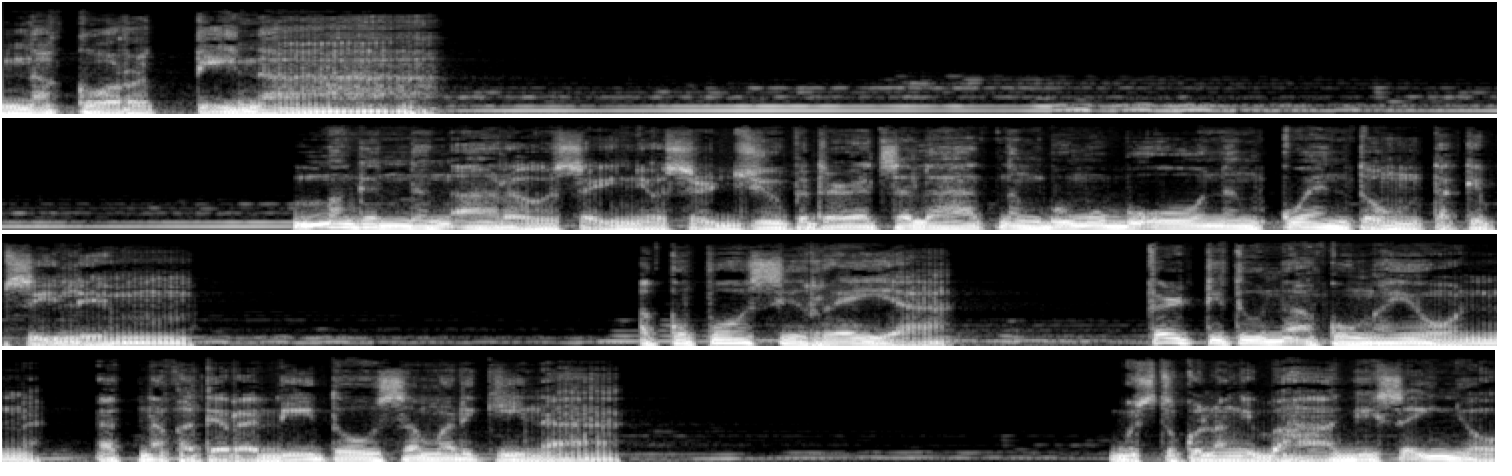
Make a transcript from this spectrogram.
na kortina. Magandang araw sa inyo, Sir Jupiter, at sa lahat ng bumubuo ng kwentong takipsilim. Ako po si Rhea. 32 na ako ngayon at nakatira dito sa Marikina. Gusto ko lang ibahagi sa inyo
